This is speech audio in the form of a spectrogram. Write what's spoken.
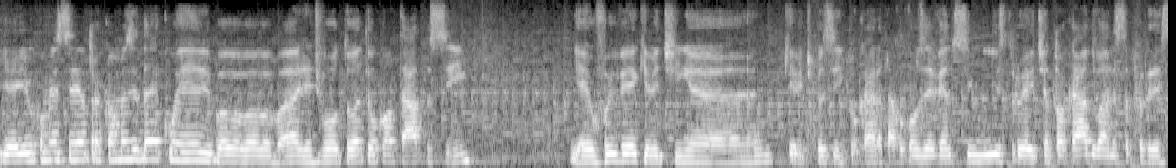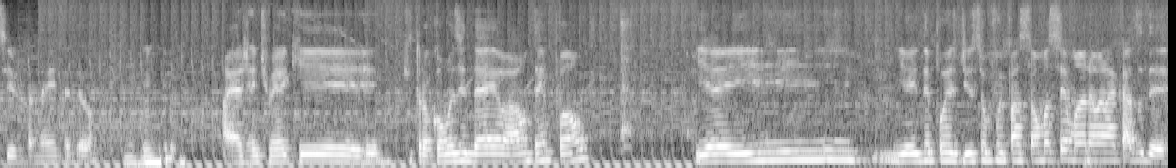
E aí eu comecei a trocar umas ideias com ele, blá, blá, blá, blá, blá. a gente voltou a ter um contato assim. E aí eu fui ver que ele tinha. Que ele, tipo assim, que o cara tava com os eventos sinistros, ele tinha tocado lá nessa progressiva também, entendeu? Uhum. Aí a gente meio que, que trocou umas ideias lá um tempão. E aí. E aí depois disso eu fui passar uma semana lá na casa dele.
